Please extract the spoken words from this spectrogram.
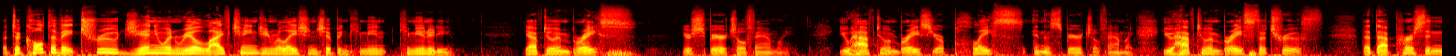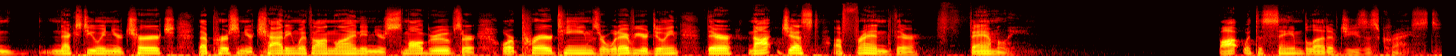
But to cultivate true, genuine, real, life changing relationship and commun- community, you have to embrace your spiritual family. You have to embrace your place in the spiritual family. You have to embrace the truth that that person next to you in your church, that person you're chatting with online in your small groups or, or prayer teams or whatever you're doing, they're not just a friend, they're family. Bought with the same blood of Jesus Christ.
